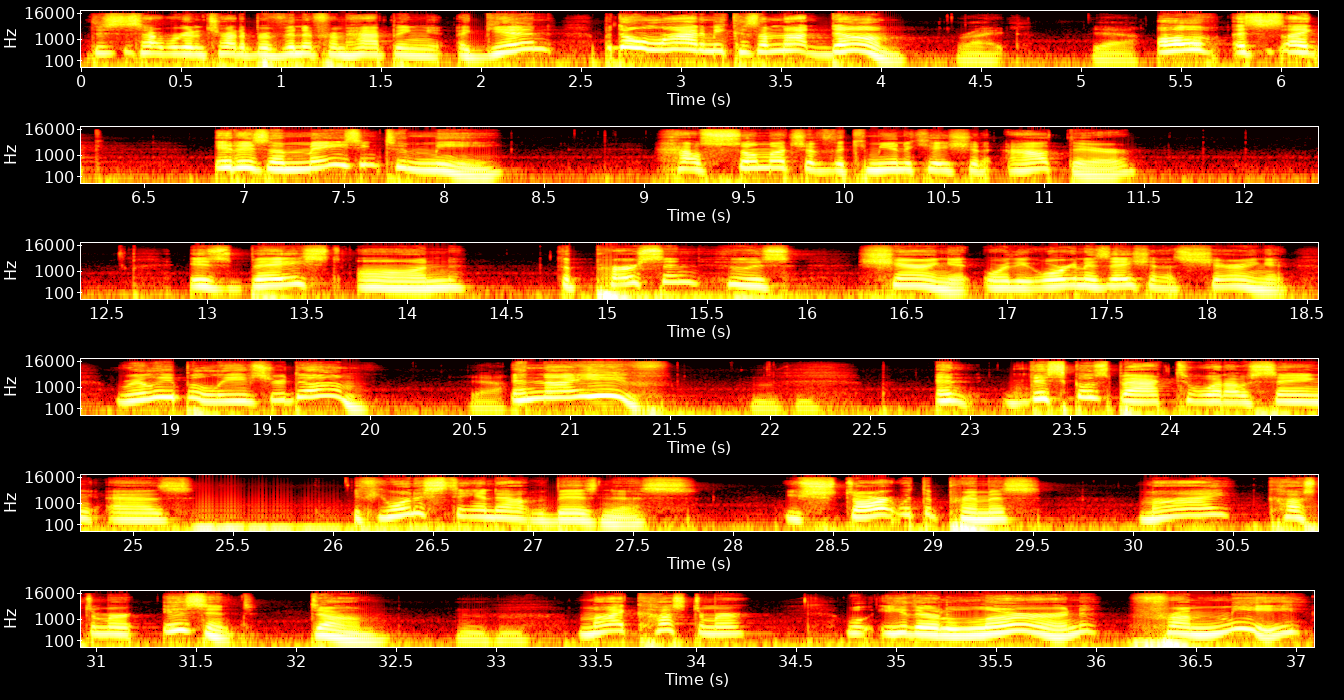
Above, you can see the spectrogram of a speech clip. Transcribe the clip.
This is how we're going to try to prevent it from happening again. But don't lie to me because I'm not dumb. Right. Yeah. All of it's like it is amazing to me how so much of the communication out there is based on the person who is sharing it or the organization that's sharing it really believes you're dumb Yeah. and naive. Mm-hmm. And this goes back to what I was saying as if you want to stand out in business, you start with the premise my customer isn't dumb. Mm-hmm. My customer will either learn from me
